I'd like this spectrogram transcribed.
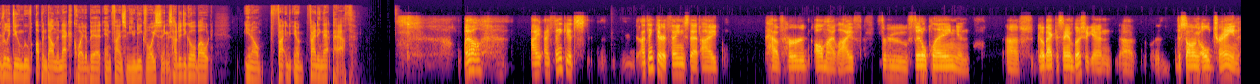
really do move up and down the neck quite a bit and find some unique voicings. How did you go about, you know, find you know finding that path? Well, I I think it's I think there are things that I have heard all my life through fiddle playing and uh, go back to Sam Bush again. Uh, the song "Old Train"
